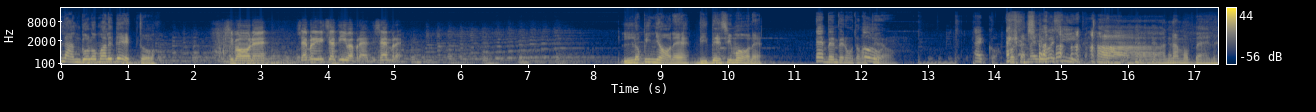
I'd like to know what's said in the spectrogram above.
L'angolo maledetto. Simone, sempre l'iniziativa prendi, sempre. L'opinione di De Simone. E benvenuto Matteo. Ecco, forse è meglio così. Ah, andiamo bene.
